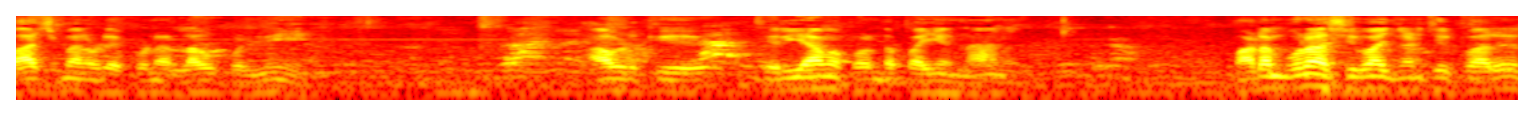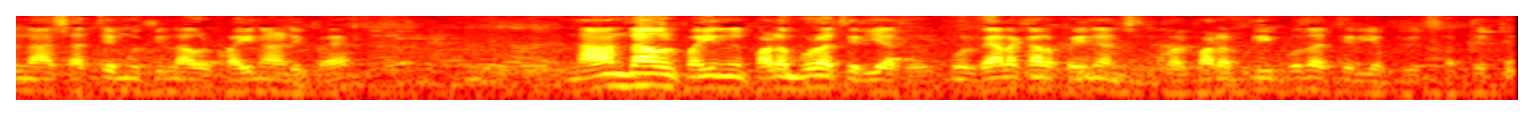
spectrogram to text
வாட்ச்மேனுடைய பொண்ணை லவ் பண்ணி அவளுக்கு தெரியாமல் பிறந்த பையன் நான். படம் பூரா சிவாஜி நடிச்சிருப்பாரு. நான் சத்யமூர்த்தின்னு அவர் பையனாக நடிப்பேன். நான் தான் ஒரு பையன். படம் பூரா தெரியாது. ஒரு வேலைக்கார பையனாக நினச்சிருப்பார் படம் பிடிக்கும் போது தான் தெரியும் அப்படி சப்ஜெக்ட்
